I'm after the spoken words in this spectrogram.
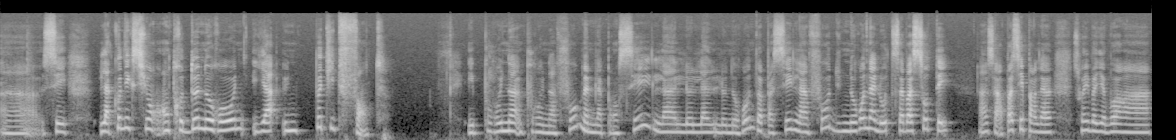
un- c'est la connexion entre deux neurones, il y a une petite fente. Et pour une, pour une info, même la pensée, le, neurone va passer l'info d'une neurone à l'autre. Ça va sauter. Hein, ça va passer par la. Soit il va y avoir un,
